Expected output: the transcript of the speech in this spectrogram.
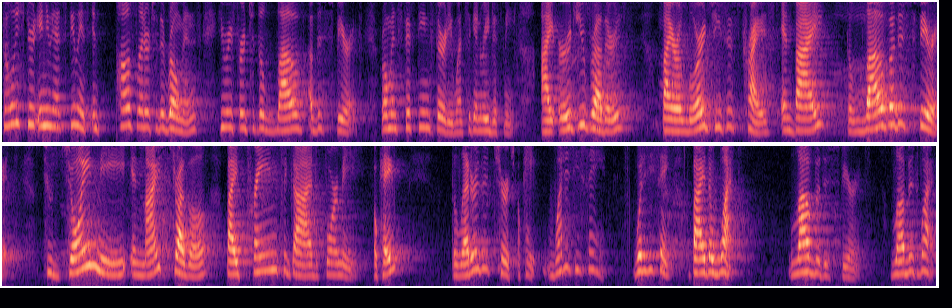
The Holy Spirit in you has feelings. In Paul's letter to the Romans, he referred to the love of the Spirit. Romans 15 30. Once again, read with me. I urge you, brothers, by our Lord Jesus Christ and by the love of the Spirit, to join me in my struggle by praying to God for me. Okay? The letter of the church. Okay, what is he saying? What does he say? By the what? Love of the Spirit. Love is what?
